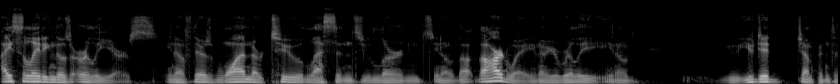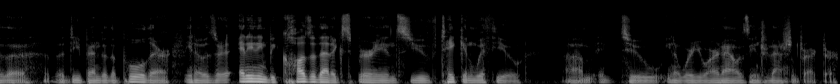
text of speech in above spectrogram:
isolating those early years. You know, if there's one or two lessons you learned, you know, the, the hard way, you know, you're really, you know, you, you did jump into the, the deep end of the pool there. You know, is there anything because of that experience you've taken with you um, into, you know, where you are now as the international director?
